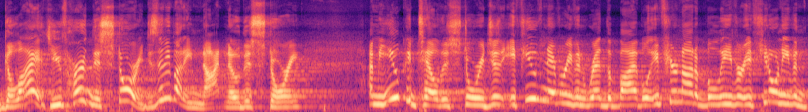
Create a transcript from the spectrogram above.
Goliath. You've heard this story. Does anybody not know this story? I mean, you could tell this story just if you've never even read the Bible, if you're not a believer, if you don't even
